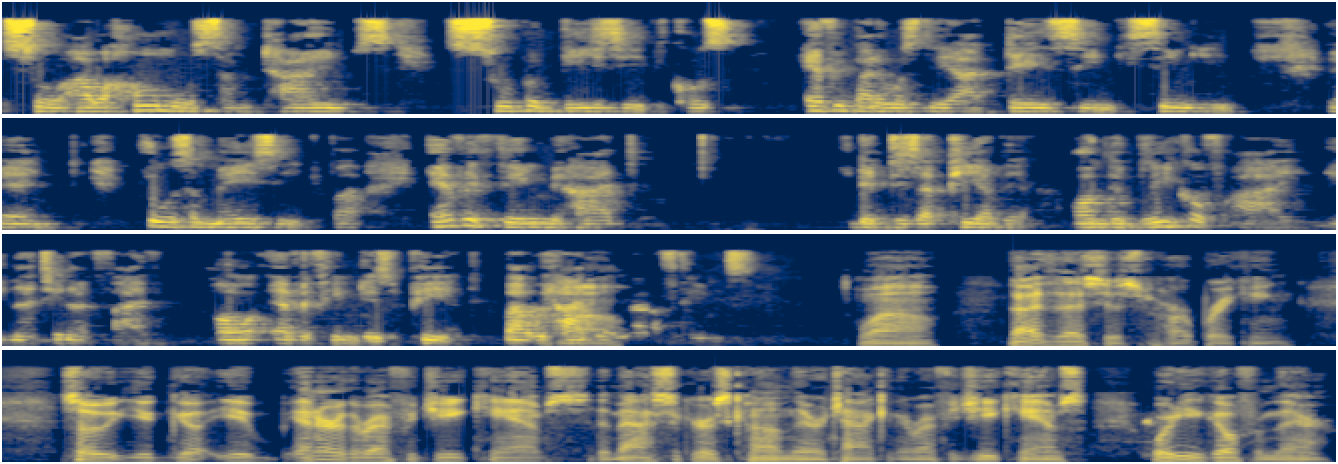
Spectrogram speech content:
So our home was sometimes super busy because everybody was there dancing, singing, and it was amazing. But everything we had that disappeared there. On the blink of eye in 1995, all everything disappeared. But we had wow. a lot of things. Wow. That, that's just heartbreaking. So you go, you enter the refugee camps. The massacres come. They're attacking the refugee camps. Where do you go from there?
